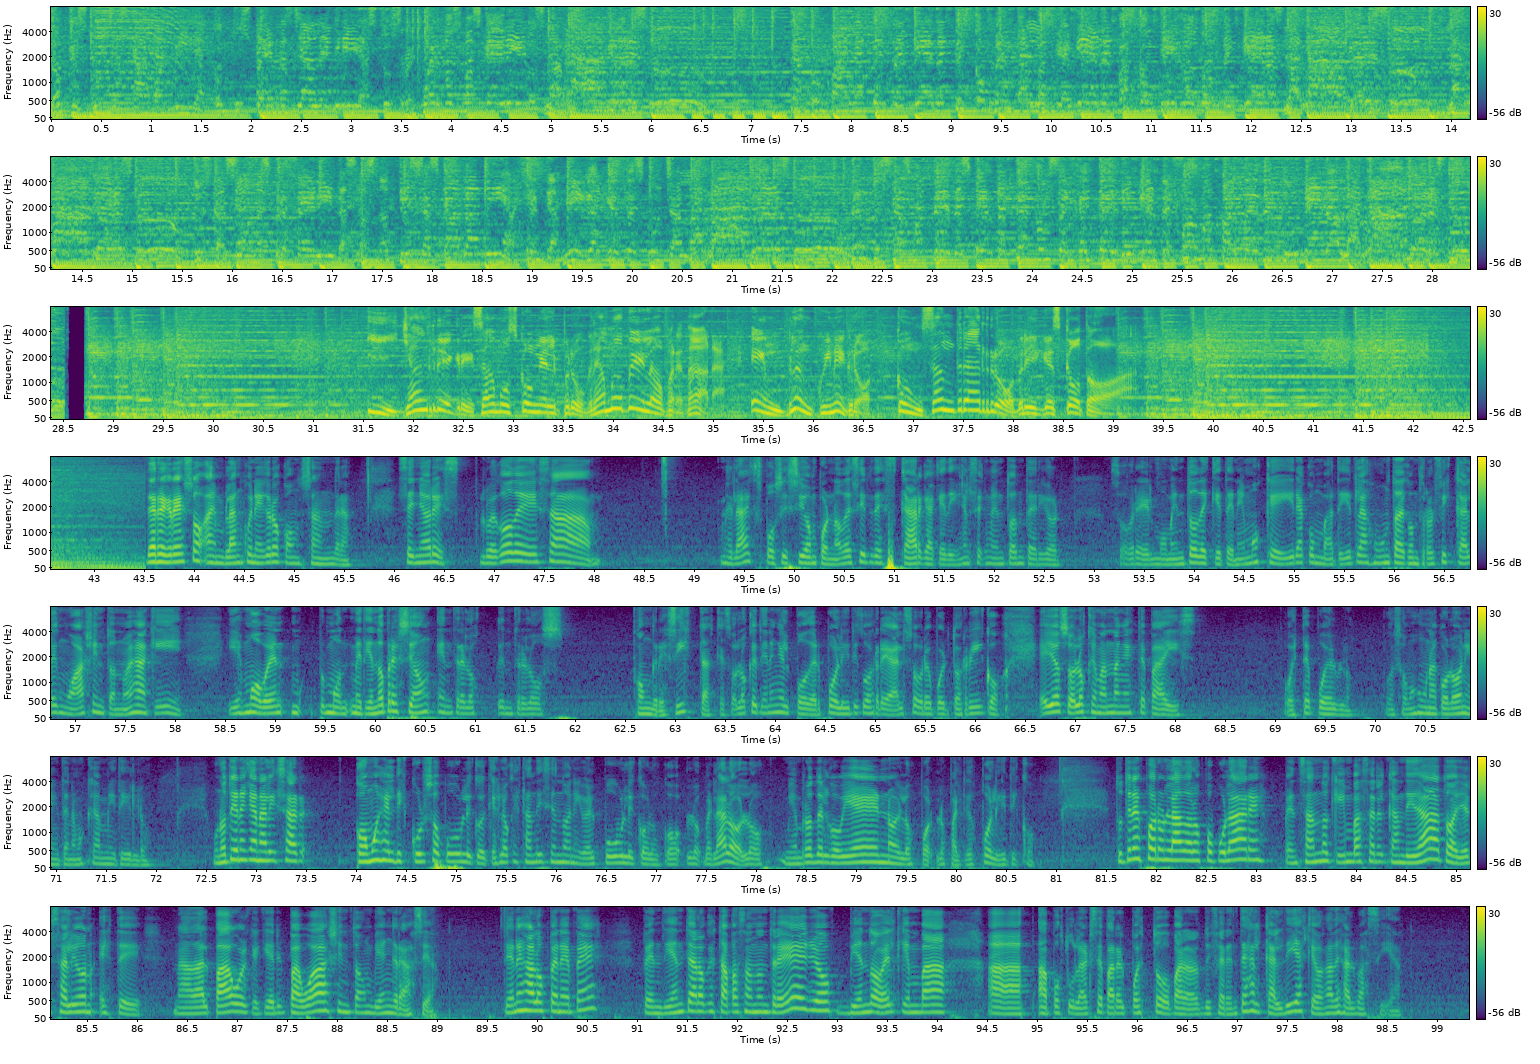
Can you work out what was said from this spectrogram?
Lo que escuchas cada día con tus penas y alegrías, tus recuerdos más queridos, la radio eres tú. Te acompaña, te entretiene, te comenta lo que viene, va contigo donde quieras, la radio eres tú, la radio eres tú. Tus canciones preferidas, las noticias cada día, gente amiga que te escucha, ya regresamos con el programa de la verdad en blanco y negro con Sandra Rodríguez Coto. De regreso a En Blanco y Negro con Sandra. Señores, luego de esa ¿verdad? exposición, por no decir descarga que di en el segmento anterior, sobre el momento de que tenemos que ir a combatir la Junta de Control Fiscal en Washington, no es aquí, y es mover, mo- metiendo presión entre los, entre los congresistas, que son los que tienen el poder político real sobre Puerto Rico. Ellos son los que mandan este país, o este pueblo, porque somos una colonia y tenemos que admitirlo. Uno tiene que analizar cómo es el discurso público y qué es lo que están diciendo a nivel público los, los- ¿verdad? los, los miembros del gobierno y los, los partidos políticos. Tú tienes por un lado a los populares pensando quién va a ser el candidato. Ayer salió este Nadal Power que quiere ir para Washington. Bien, gracias. Tienes a los PNP pendiente a lo que está pasando entre ellos, viendo a ver quién va a, postularse para el puesto, para las diferentes alcaldías que van a dejar vacías.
